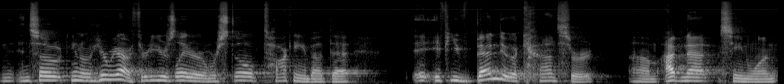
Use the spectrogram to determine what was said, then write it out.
And so, you know, here we are 30 years later, and we're still talking about that. If you've been to a concert um, I've not seen one.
